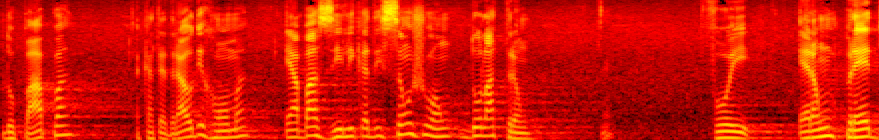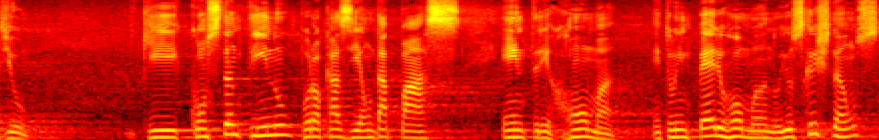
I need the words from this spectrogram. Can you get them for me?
do Papa, a Catedral de Roma, é a Basílica de São João do Latrão. Né? Foi era um prédio que Constantino, por ocasião da paz entre Roma, entre o Império Romano e os cristãos,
